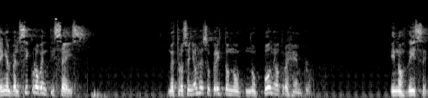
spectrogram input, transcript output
en el versículo 26, nuestro Señor Jesucristo nos, nos pone otro ejemplo y nos dice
